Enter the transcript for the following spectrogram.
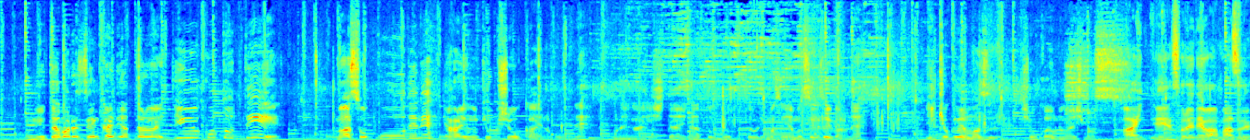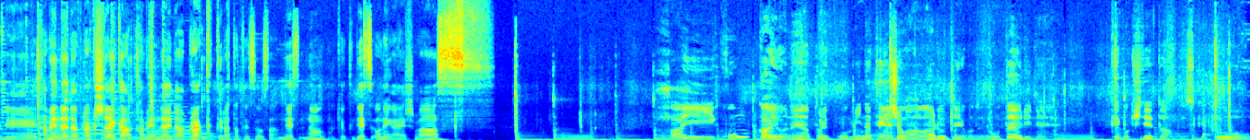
ネタバレ全開でやったらいいっていうことでまあそこでねやはりあの曲紹介の方をねお願いしたいなと思っております。山本先生からね1曲目まず紹介お願いします。はい、えー、それではまず、えー、仮面ライダーブラック主題歌仮面ライダーブラック倉田哲夫さんですの曲です。お願いします。はい今回はねやっぱりこうみんなテンションが上がるということでお便りね結構来てたんですけど、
